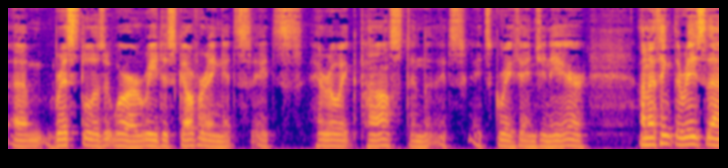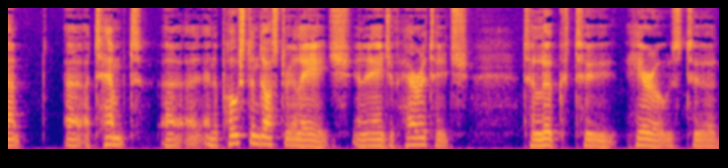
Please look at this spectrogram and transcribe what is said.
um, Bristol, as it were, rediscovering its its heroic past and its its great engineer. And I think there is that uh, attempt uh, in a post-industrial age, in an age of heritage, to look to heroes, to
